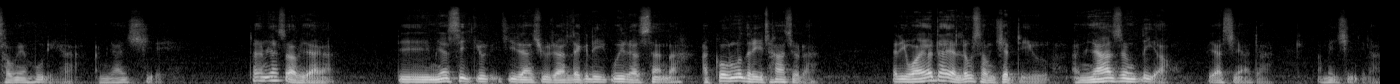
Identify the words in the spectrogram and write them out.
ဆောင်ရွက်မှုတွေကအများကြီးရှိတယ်။ဒါမြတ်စွာဘုရားကဒီမျက်စိကြည့်တာရှုတာလက်ကလေးကွေးတာဆန့်တာအကုန်လုံးသတိထားဆိုတာအဲ့ဒီဝါယောဒရဲ့လှုပ်ဆောင်ချက်တွေကိုအများဆုံးသိအောင်ဘုရားရှင်ကဒါအမိန့်ရှိနေတာ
